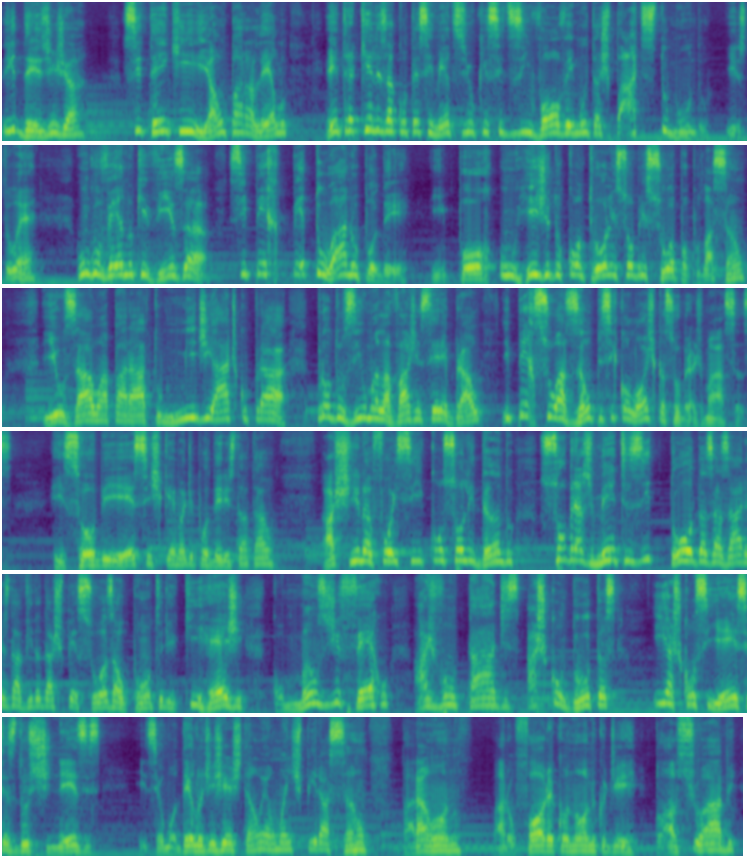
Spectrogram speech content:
E desde já, se tem que há um paralelo entre aqueles acontecimentos e o que se desenvolve em muitas partes do mundo, isto é, um governo que visa se perpetuar no poder, impor um rígido controle sobre sua população e usar um aparato midiático para produzir uma lavagem cerebral e persuasão psicológica sobre as massas. E sob esse esquema de poder estatal, a China foi se consolidando sobre as mentes e todas as áreas da vida das pessoas ao ponto de que rege com mãos de ferro as vontades, as condutas e as consciências dos chineses. E seu modelo de gestão é uma inspiração para a ONU, para o Fórum Econômico de Klaus Schwab,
